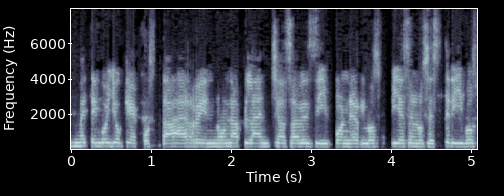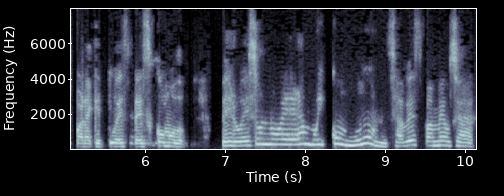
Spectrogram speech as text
me tengo yo que acostar en una plancha, ¿sabes? Y poner los pies en los estribos para que tú estés cómodo. Pero eso no era muy común, ¿sabes, Pame? O sea,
